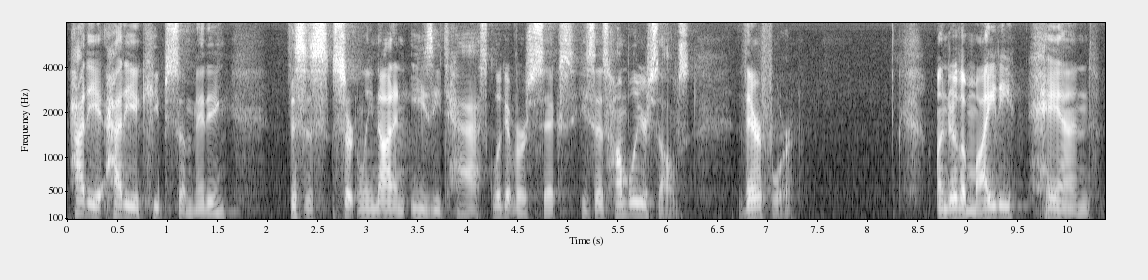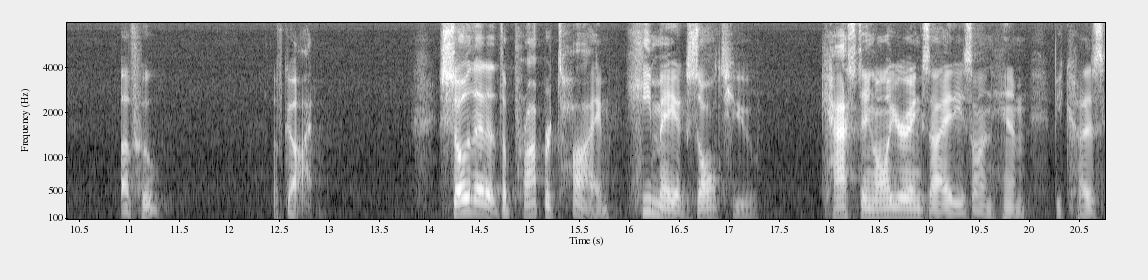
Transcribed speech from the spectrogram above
How do you, how do you keep submitting? This is certainly not an easy task. Look at verse 6. He says, Humble yourselves, therefore, under the mighty hand of who? Of God. So that at the proper time he may exalt you, casting all your anxieties on him because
